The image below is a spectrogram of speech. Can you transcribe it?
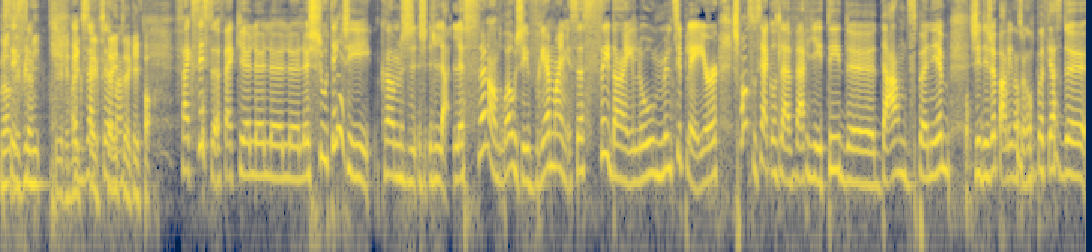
Non, c'est fini. Fait que safe Exactement. state, euh. Fait que c'est ça. Fait que le, le, le, le shooting, j'ai comme la- le seul endroit où j'ai vraiment aimé ça, c'est dans Halo multiplayer. Je pense aussi à cause de la variété de d'armes disponibles. J'ai déjà parlé dans un autre podcast de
